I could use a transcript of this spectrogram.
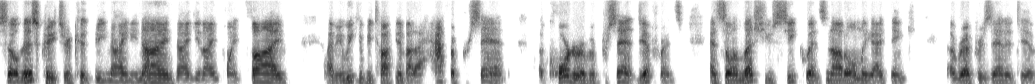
So this creature could be 99, 99.5. I mean, we could be talking about a half a percent, a quarter of a percent difference. And so, unless you sequence not only, I think, a representative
